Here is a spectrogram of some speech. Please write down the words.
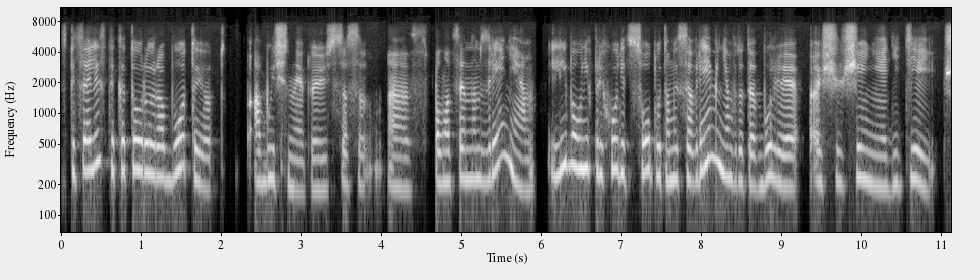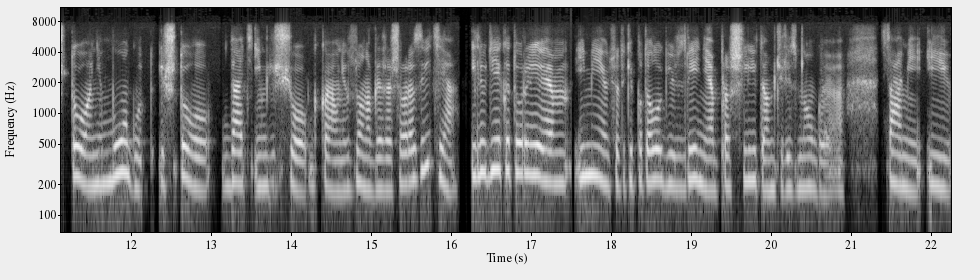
Специалисты, которые работают обычные, то есть со, с, а, с полноценным зрением, либо у них приходит с опытом и со временем вот это более ощущение детей, что они могут и что дать им еще, какая у них зона ближайшего развития, и людей, которые имеют все-таки патологию зрения, прошли там через многое сами и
